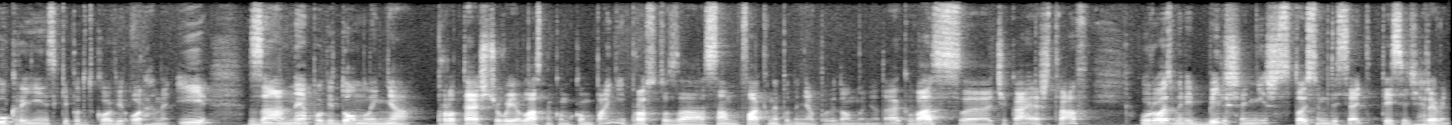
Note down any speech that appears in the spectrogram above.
українські податкові органи і за неповідомлення про те, що ви є власником компанії, просто за сам факт неподання повідомлення, так вас е, чекає штраф у розмірі більше ніж 170 тисяч гривень.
